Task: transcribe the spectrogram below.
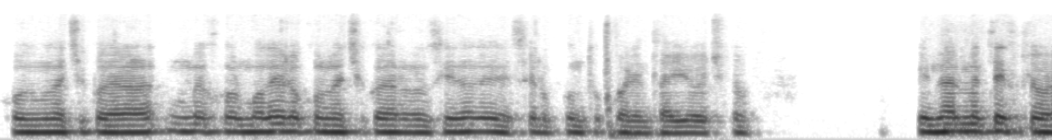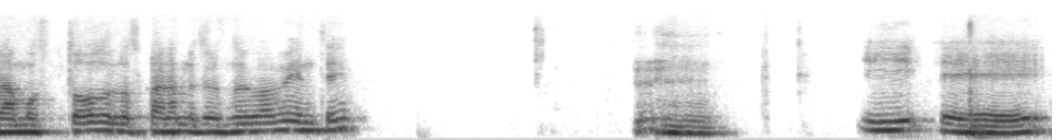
con una un mejor modelo con una chicotada reducida de 0.48. Finalmente exploramos todos los parámetros nuevamente y eh,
